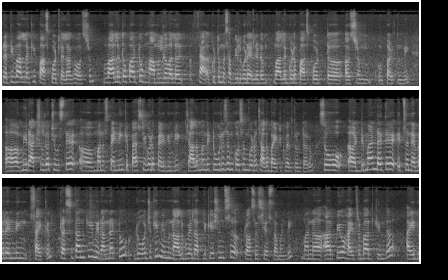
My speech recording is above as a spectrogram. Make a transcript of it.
ప్రతి వాళ్ళకి పాస్పోర్ట్లు ఎలాగో అవసరం. వాళ్ళతో పాటు మామూలుగా వాళ్ళ ఫ్యా కుటుంబ సభ్యులు కూడా వెళ్ళడం వాళ్ళకి కూడా పాస్పోర్ట్ అవసరం పడుతుంది. మీరు యాక్చువల్గా చూస్తే మన స్పెండింగ్ కెపాసిటీ కూడా పెరిగింది. చాలామంది టూరిజం కోసం కూడా చాలా బయటకు వెళ్తుంటారు. సో డిమాండ్ అయితే it's a never ending cycle ప్రస్తుతానికి మీరు అన్నట్టు రోజుకి మేము నాలుగు వేల అప్లికేషన్స్ ప్రాసెస్ చేస్తామండి. మన ఆర్పిఓ హైదరాబాద్ కింద ఐదు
